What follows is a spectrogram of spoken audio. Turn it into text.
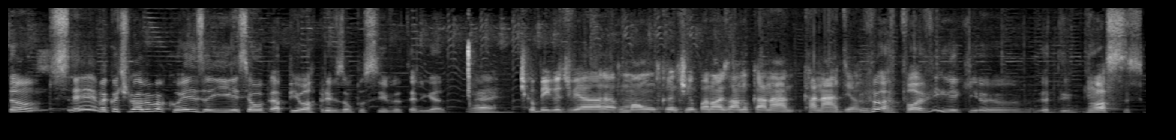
Então, não sei, vai continuar a mesma coisa e esse é a pior previsão possível, tá ligado? É. Acho que o Bigos devia arrumar um cantinho pra nós lá no Cana Canadian. Pode vir aqui, eu, eu- nossa.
